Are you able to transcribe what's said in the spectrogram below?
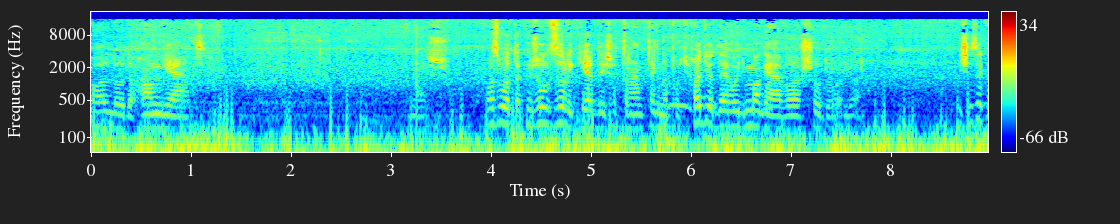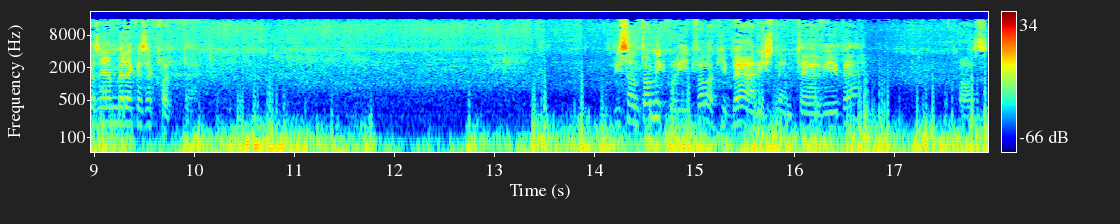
hallod a hangját. És az volt a Zoli kérdése talán tegnap, hogy hagyod-e, hogy magával sodorjon. És ezek az emberek, ezek hagyták. Viszont amikor így valaki beáll Isten tervébe, az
